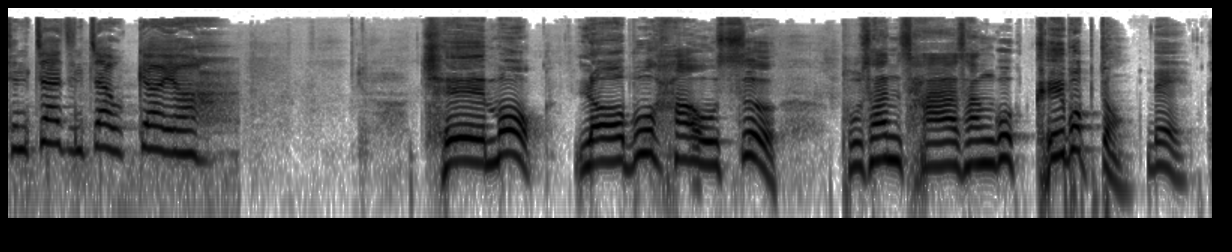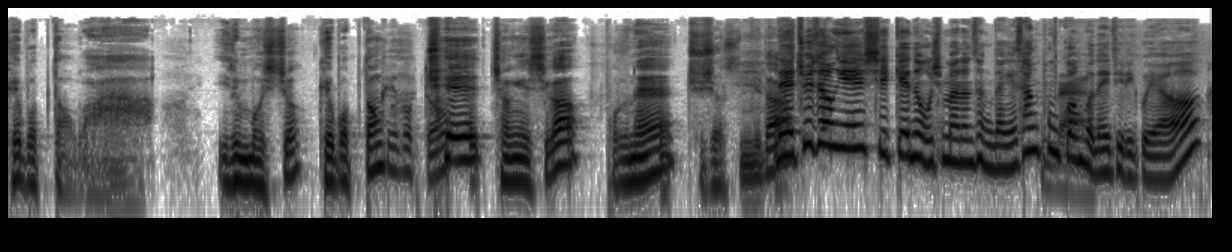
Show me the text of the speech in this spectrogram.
진짜 진짜 웃겨요. 제목 러브하우스 부산 사상구 괴법동 네. 괴법동 와 이름 멋이죠 괴법동, 괴법동. 최정혜 씨가 보내주셨습니다 네, 최정혜 씨께는 50만 원 상당의 상품권 보내드리고요.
